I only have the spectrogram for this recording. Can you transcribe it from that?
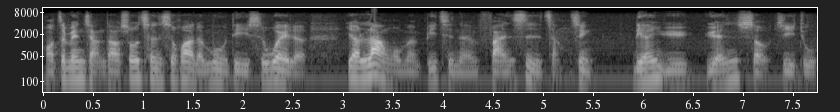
哦，这边讲到说诚实话的目的是为了要让我们彼此能凡事长进，连于元首基督。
